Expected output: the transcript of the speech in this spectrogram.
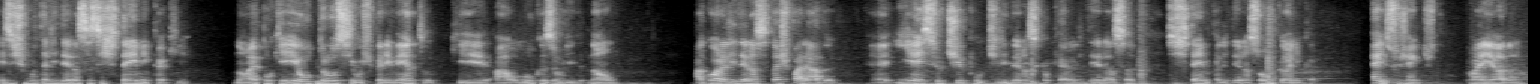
existe muita liderança sistêmica aqui. Não é porque eu trouxe o experimento que, ah, o Lucas é o líder. Não. Agora a liderança está espalhada. É, e esse é o tipo de liderança que eu quero, liderança sistêmica, liderança orgânica. É isso, gente. Vai, Ana,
